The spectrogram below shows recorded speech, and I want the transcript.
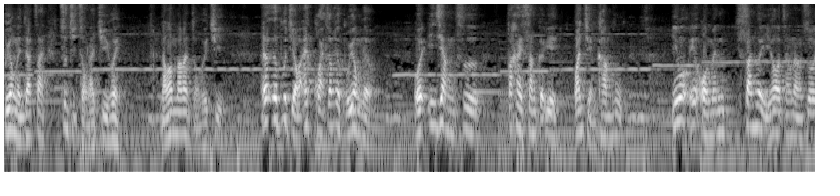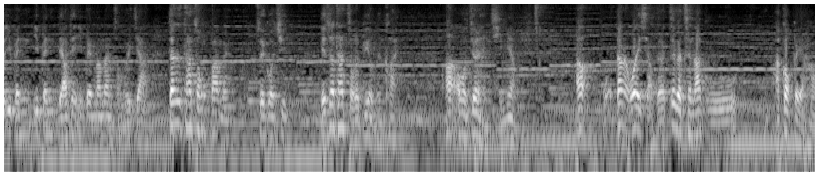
不用人家载，自己走来聚会，然后慢慢走回去。又又不久，哎，拐杖又不用了。我印象是大概三个月完全康复。因为因为我们散会以后，常常说一边一边聊天一边慢慢走回家，但是他从八门追过去，也就是说他走的比我们快。啊，我觉得很奇妙。啊，我当然我也晓得这个陈阿古阿哥贝哈，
